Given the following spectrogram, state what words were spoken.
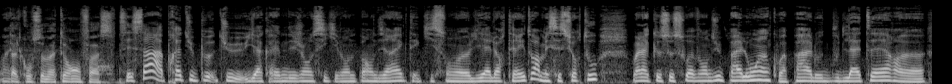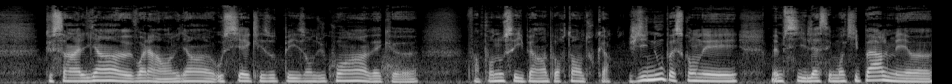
ouais. t'as le consommateur en face. C'est ça. Après, tu peux, tu, il y a quand même des gens aussi qui vendent pas en direct et qui sont euh, liés à leur territoire, mais c'est surtout, voilà, que ce soit vendu pas loin, quoi, pas à l'autre bout de la terre que c'est un lien, euh, voilà, un lien aussi avec les autres paysans du coin, avec. Euh, enfin, pour nous, c'est hyper important en tout cas. Je dis nous parce qu'on est, même si là c'est moi qui parle, mais euh,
